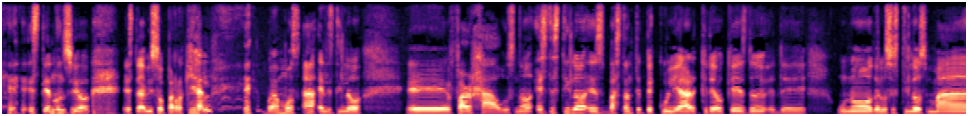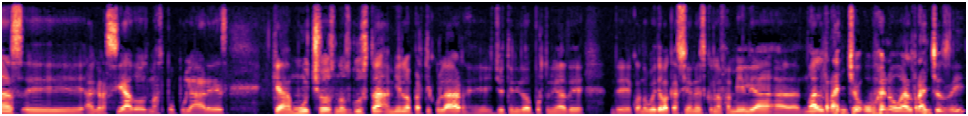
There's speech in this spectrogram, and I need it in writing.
este anuncio, este aviso parroquial, vamos a el estilo eh, farmhouse, ¿no? Este estilo es bastante peculiar, creo que es de, uno de los estilos más eh, agraciados, más populares que a muchos nos gusta, a mí en lo particular. Eh, yo he tenido oportunidad de, cuando voy de vacaciones con la familia, no al rancho, o bueno, al rancho sí,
